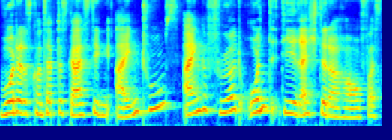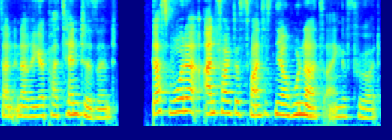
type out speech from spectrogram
wurde das Konzept des geistigen Eigentums eingeführt und die Rechte darauf, was dann in der Regel Patente sind. Das wurde Anfang des 20. Jahrhunderts eingeführt.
